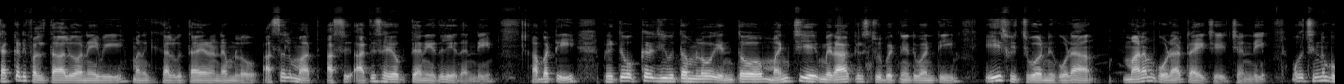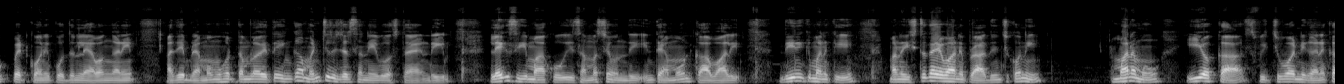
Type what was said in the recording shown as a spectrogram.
చక్కటి ఫలితాలు అనేవి మనకి కలుగుతాయి అనడంలో అసలు మా అసి అతిశయోక్తి అనేది లేదండి. కాబట్టి ప్రతి ఒక్కరి జీవితంలో ఎంతో మంచి మిరాకిల్స్ చూపెట్టినటువంటి ఈ స్విచ్ బోర్డ్ని కూడా మనం కూడా ట్రై చేయొచ్చండి. ఒక చిన్న బుక్ పెట్టుకొని పొద్దున్న లేవంగానే అదే బ్రహ్మ ముహూర్తంలో అయితే ఇంకా మంచి రిజల్ట్స్ అనేవి వస్తాయండి. లెగసి మాకు ఈ సమస్య ఉంది ఇంత అమౌంట్ కావాలి. దీనికి మనకి మన ఇష్టదైవాన్ని ప్రార్థించుకొని మనము ఈ యొక్క స్విచ్ బోర్డ్ని కనుక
